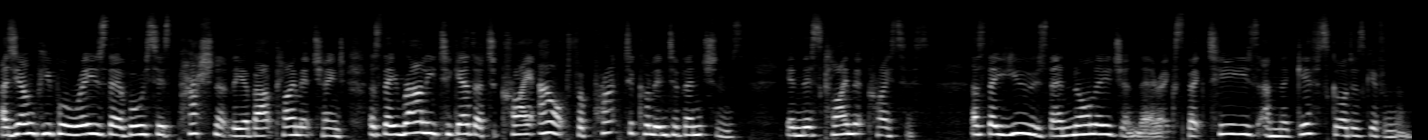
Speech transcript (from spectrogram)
As young people raise their voices passionately about climate change, as they rally together to cry out for practical interventions in this climate crisis, as they use their knowledge and their expertise and the gifts God has given them,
